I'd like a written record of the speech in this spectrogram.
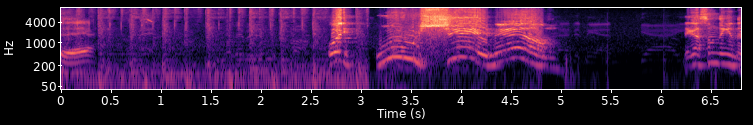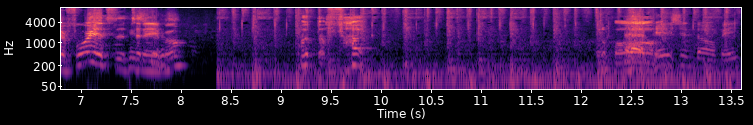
There. Oi! Ooh shit! Damn! In the end. Yeah, They got something in their foreheads today, bro. What the fuck? What a ball. Bad vision though, baby.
